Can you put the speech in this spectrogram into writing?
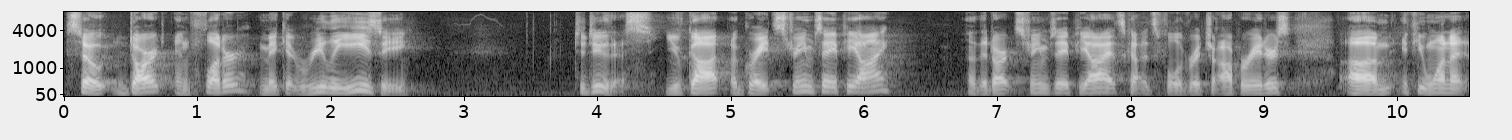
So Dart and Flutter make it really easy to do this. You've got a great Streams API the Dart Streams API. It's got it's full of rich operators. Um, if you want a,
